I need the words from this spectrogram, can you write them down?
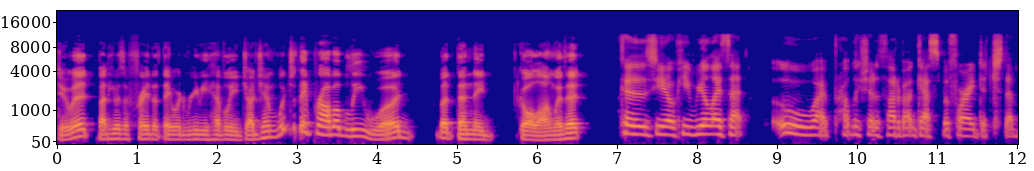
do it, but he was afraid that they would really heavily judge him, which they probably would, but then they'd go along with it. Because, you know, he realized that, ooh, I probably should have thought about guests before I ditched them.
